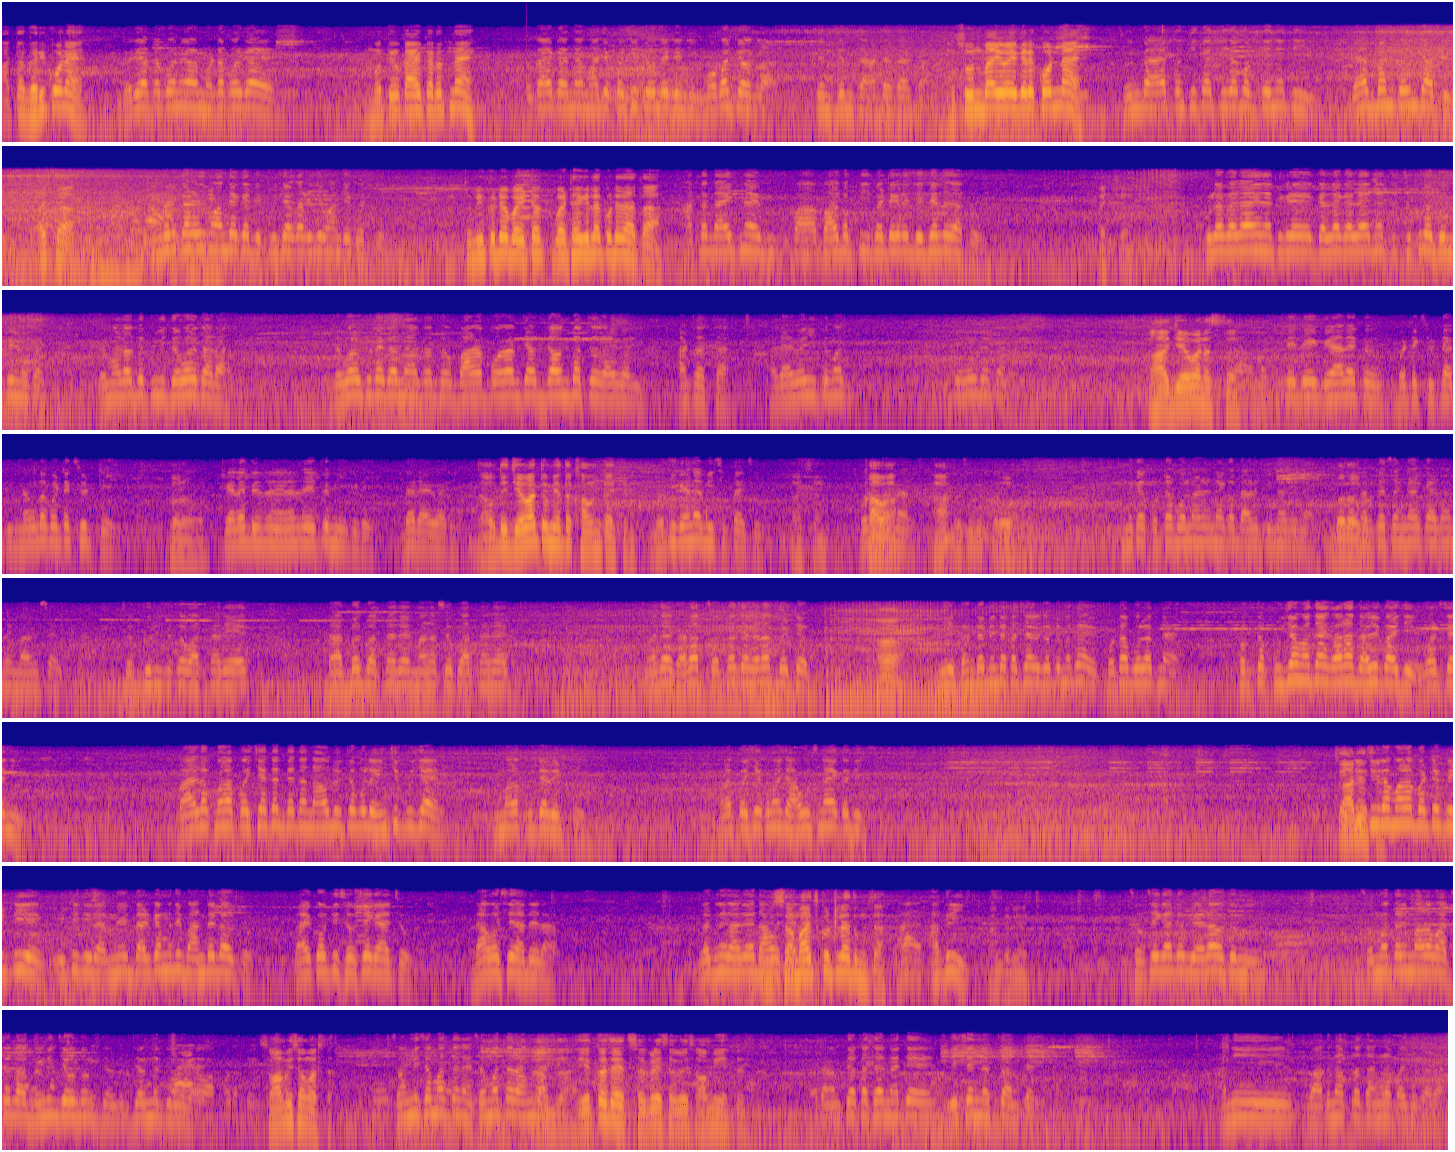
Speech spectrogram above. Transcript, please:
आता घरी कोण आहे? घरी आता कोण आहे? मोठा पोरगा आहे. मग ते काय करत नाही? तो काय करणार माझे पैसे ठेवले त्यांनी मोबाईल ठेवला सॅमसंगचा आठ हजारचा सुनबाई वगैरे कोण नाही? सुनबा आहे पण ती काय तिच्या बघते ना ती. गॅस बंद करून जाते. अच्छा. आंघोळी करायची वांदे करते पूजा करायची वांदे करते. तुम्ही कुठे बैठक बैठकीला कुठे जाता? आता जायच नाही बा बालभक्ती बैठकीला जेजेला जातो. अच्छा. फुलं गल्ला आहे ना तिकडे गल्ल्या गल्ल्या आहे ना ते चुकलं दोन तीन लोक तर मला वाटतं तुम्ही जवळ काढा. जवळ कुठे करणार? आता तो बारा पोरांच्या जाऊन बसतो रविवारी आठ वाजता रविवारी इथं मग इथे हे देतात हा जेवण असतं. हा, मग तिथे ते घ्यायला येतो बैठक सुटतात नऊला बैठक सुटते. बरोबर. त्याला येण्याला येतो मी इकडे दर रविवारी जाऊ दे जेवा तुम्ही आता खाऊन काहीतरी भजी घेणार वीस रुपयाची अच्छा. कोण खावा. खाणार? हा? भजी वीस रुपयाची. ओके. मी काय खोटं बोलणारे नाही का दारू पिणारे नाही? बरोबर. संघार करणारे माणूस आहेत. सद्गुरूचं वाचणारे आहेत दातबत वाचणारे आहेत मानसोक वाचणारे आहेत. माझ्या घरात स्वतःच्या घरात बैठक. हा. मी धंदा बिंदा कशाला करतो म्हणजे खोटा बोलत नाही. फक्त पूजा माझ्या घरात झाली पाहिजे वर्षांनी. बायलोक मला पैसे येतात त्याचं नाव लिहितो बोल ह्यांची पूजा आहे. मला पूजा भेटते. मला पैसे कमायची हाऊस नाही कधीच. चालेल याची तिला मला बैठक भेटली आहे. याची तिला मी दडक्यामध्ये बांधलेला होतो. बायको होती सौसे घ्यायचो. दहा वर्ष झालेला. लग्न झाले दहा वर्ष समाज कुठला तुमचा? हा आगरी. अच्छा. सौसे घ्यायचा वेळा होतो मी. समर्थाने मला वाचवला नवीन जेवण जन्म दिलेला आहे. स्वामी समर्थ. स्वामी समर्थ नाही समर्थ रामदास. रामदास. एकच आहेत सगळे सगळे स्वामी एकच आता आमच्या कसं माहिती आहे व्यसन नसतं आमच्यात. आणि वागणं आपलं चांगलं पाहिजे जरा.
